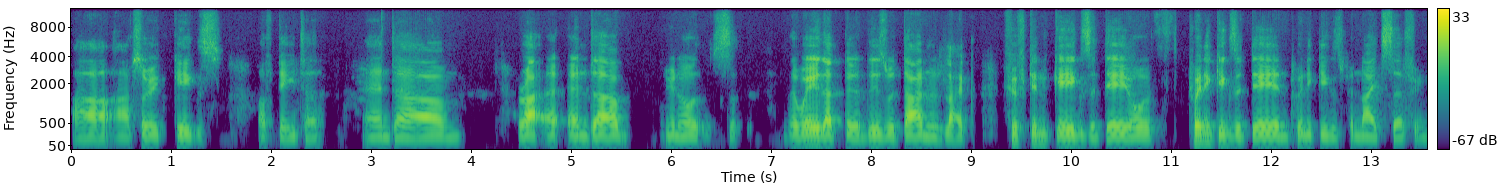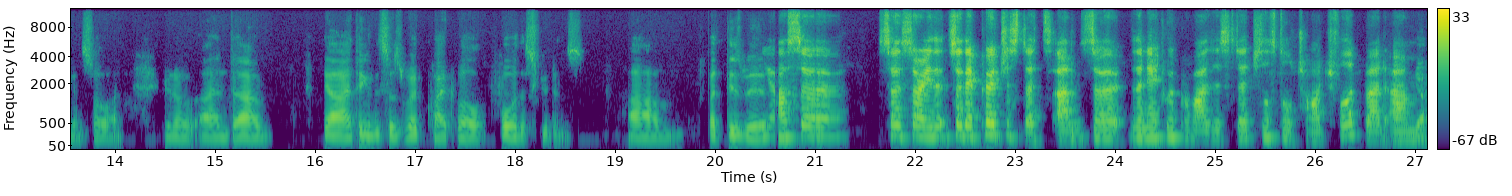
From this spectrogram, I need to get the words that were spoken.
uh, uh, sorry, gigs of data, and um, right, and uh, you know, so the way that the, these were done was like 15 gigs a day or 20 gigs a day and 20 gigs per night surfing and so on, you know, and um, yeah, I think this has worked quite well for the students. Um, but these were Yeah, so, so sorry, that- so they purchased it, um, so the network providers did still still charge for it, but, um, Yeah.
